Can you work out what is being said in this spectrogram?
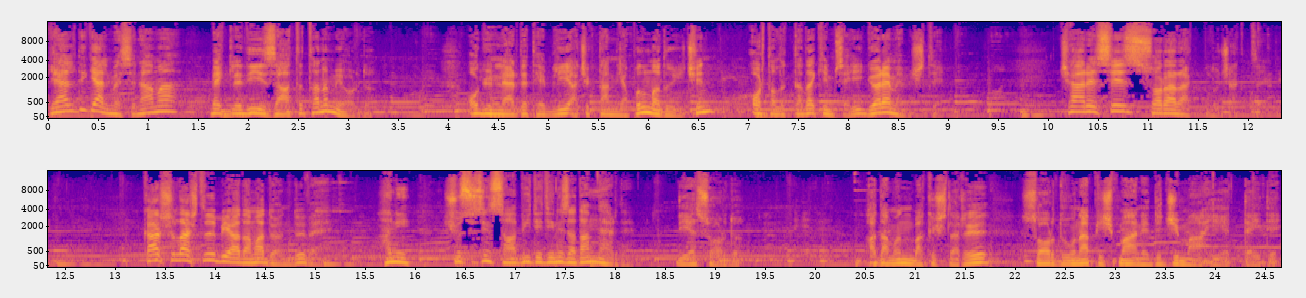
Geldi gelmesine ama beklediği zatı tanımıyordu. O günlerde tebliğ açıktan yapılmadığı için ortalıkta da kimseyi görememişti. Çaresiz sorarak bulacaktı. Karşılaştığı bir adama döndü ve Hani şu sizin Sabi dediğiniz adam nerede? diye sordu. Adamın bakışları sorduğuna pişman edici mahiyetteydi.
